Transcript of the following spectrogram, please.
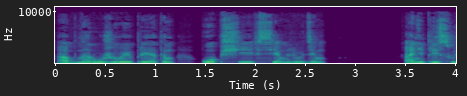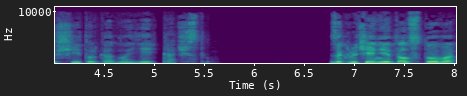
обнаруживая при этом общие всем людям, а не присущие только одной ей качеству. Заключение Толстого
